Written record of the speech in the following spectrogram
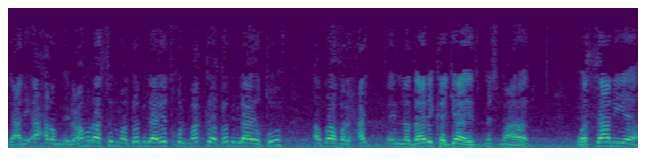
يعني أحرم بالعمرة ثم قبل لا يدخل مكة قبل لا يطوف أضاف الحج فإن ذلك جائز. مثل هذا. والثاني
